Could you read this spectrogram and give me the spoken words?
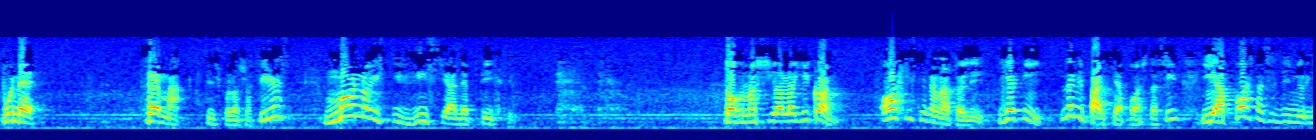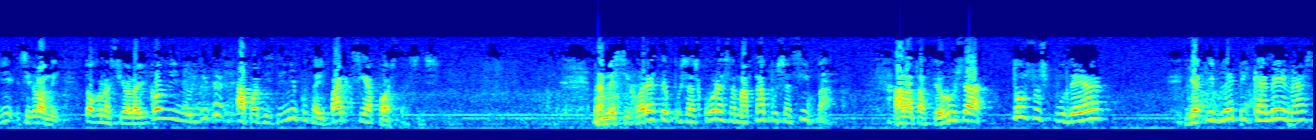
που είναι θέμα της φιλοσοφίας μόνο στη Δύση ανεπτύχθη το γνωσιολογικό. Όχι στην Ανατολή. Γιατί; Δεν υπάρχει απόσταση. Η απόσταση δημιουργεί συγγνώμη το γνωσιολογικό δημιουργείται από τη στιγμή που θα υπάρξει απόσταση. Να με συγχωρέσετε που σας κούρασα με αυτά που σας είπα αλλά τα θεωρούσα τόσο σπουδαία γιατί βλέπει κανένας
